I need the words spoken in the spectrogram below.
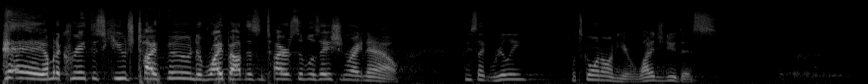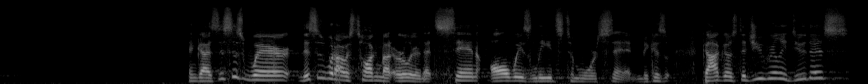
hey, I'm going to create this huge typhoon to wipe out this entire civilization right now. And he's like, really? What's going on here? Why did you do this? And guys, this is where this is what I was talking about earlier that sin always leads to more sin because God goes, "Did you really do this?"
